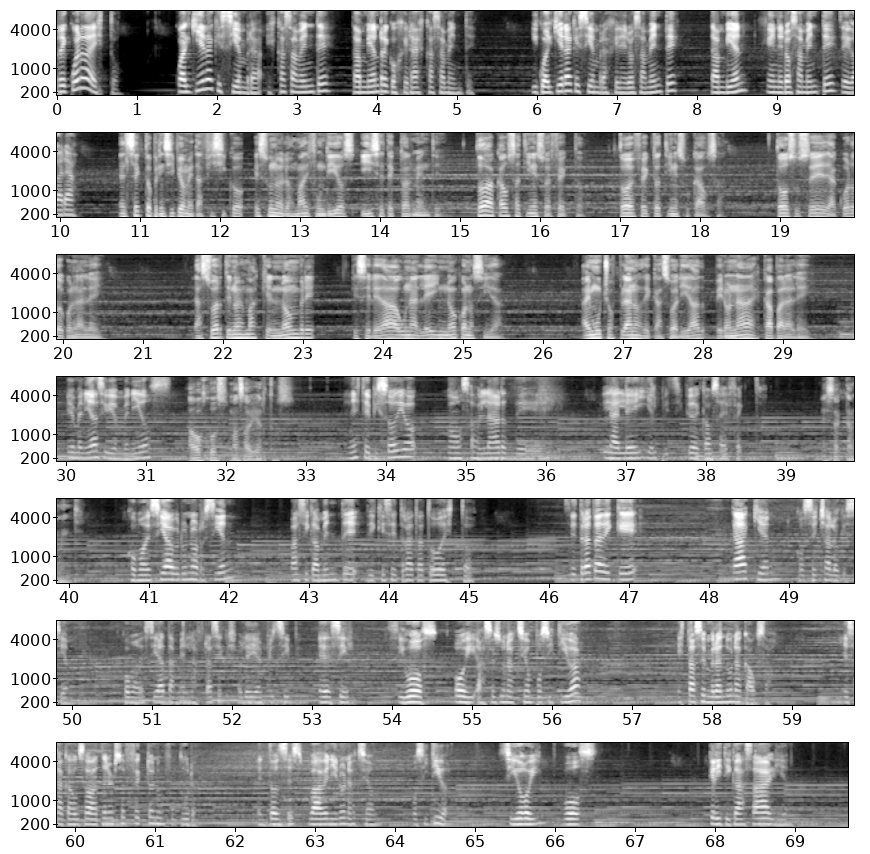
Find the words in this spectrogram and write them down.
Recuerda esto. Cualquiera que siembra escasamente, también recogerá escasamente. Y cualquiera que siembra generosamente, también generosamente segará. El sexto principio metafísico es uno de los más difundidos y dice textualmente, Toda causa tiene su efecto, todo efecto tiene su causa, todo sucede de acuerdo con la ley. La suerte no es más que el nombre que se le da a una ley no conocida. Hay muchos planos de casualidad, pero nada escapa a la ley. Bienvenidas y bienvenidos. A ojos más abiertos. En este episodio vamos a hablar de la ley y el principio de causa y efecto. Exactamente. Como decía Bruno recién, básicamente de qué se trata todo esto. Se trata de que cada quien cosecha lo que siembra, como decía también la frase que yo leí al principio. Es decir, si vos hoy haces una acción positiva, estás sembrando una causa. Y esa causa va a tener su efecto en un futuro. Entonces va a venir una acción positiva. Si hoy vos criticas a alguien,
